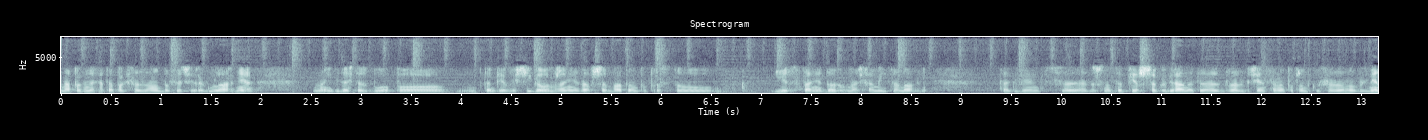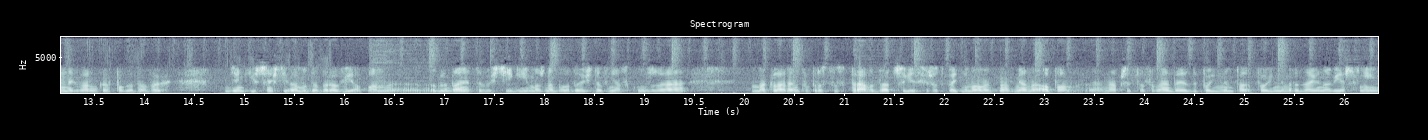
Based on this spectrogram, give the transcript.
na pewnych etapach sezonu dosyć regularnie. No i widać też było po tempie wyścigowym, że nie zawsze Baton po prostu jest w stanie dorównać Hamiltonowi. Tak więc e, zresztą te pierwsze wygrane, te dwa zwycięstwa na początku sezonu w zmiennych warunkach pogodowych, dzięki szczęśliwemu doborowi opon, e, oglądając te wyścigi można było dojść do wniosku, że McLaren po prostu sprawdza, czy jest już odpowiedni moment na zmianę opon, e, na przystosowanie do jazdy po innym, po innym rodzaju nawierzchni.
